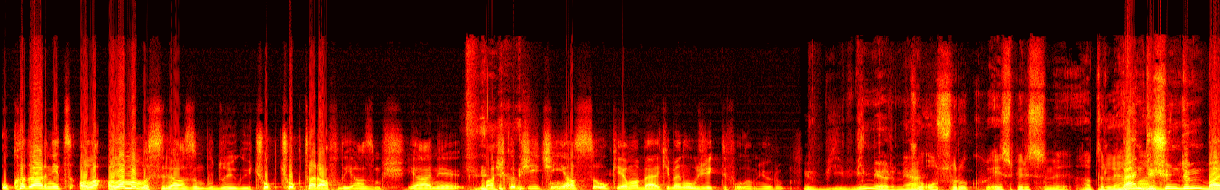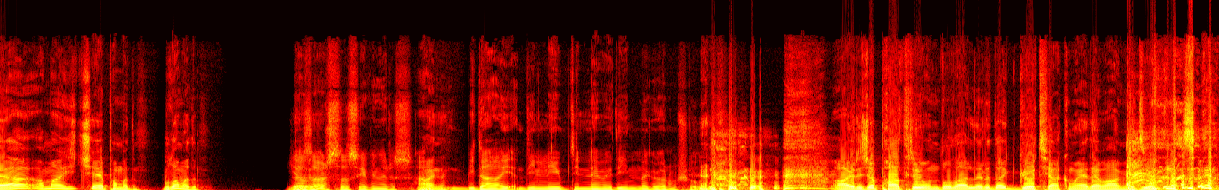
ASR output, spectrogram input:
o kadar net ala- alamaması lazım bu duyguyu. Çok çok taraflı yazmış. Yani başka bir şey için yazsa okey ama belki ben objektif olamıyorum. bi- bilmiyorum ya. Şu osuruk esprisini hatırlayan Ben var mı? düşündüm bayağı ama hiç şey yapamadım. Bulamadım. Yazarsa seviniriz. Hem Aynen. bir daha dinleyip dinlemediğini de görmüş olduk. Ayrıca Patreon dolarları da göt yakmaya devam ediyor.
